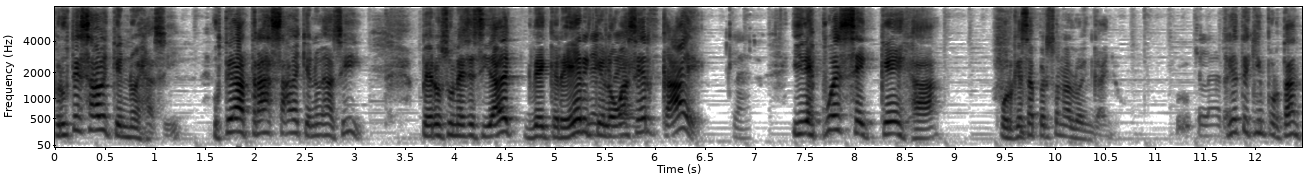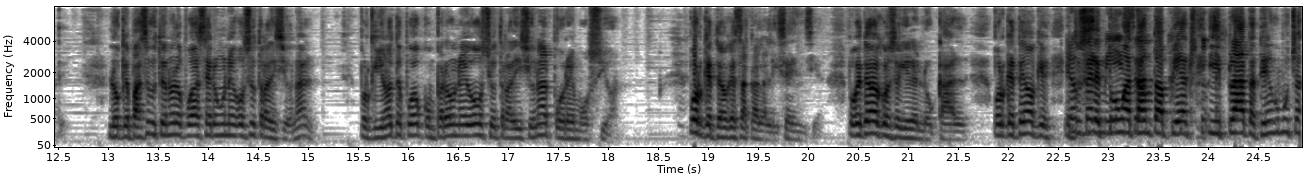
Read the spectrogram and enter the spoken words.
Pero usted sabe que no es así. Usted atrás sabe que no es así. Pero su necesidad de, creer que lo va a hacer cae. Y después se queja porque esa persona lo engañó. Fíjate qué importante. Lo que pasa es que usted no lo puede hacer en un negocio tradicional. Porque yo no te puedo comprar un negocio tradicional por emoción porque tengo que sacar la licencia, porque tengo que conseguir el local, porque tengo que... Entonces se toma tanto a pie y plata. Tengo mucho,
